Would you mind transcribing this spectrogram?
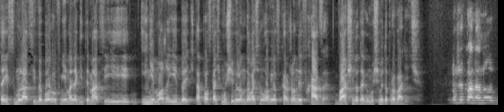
tej symulacji wyborów nie ma legitymacji i, i, nie może jej być. Ta postać musi wylądować na ławie oskarżonych w Hadze. Właśnie do tego musimy doprowadzić. Proszę pana, no,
